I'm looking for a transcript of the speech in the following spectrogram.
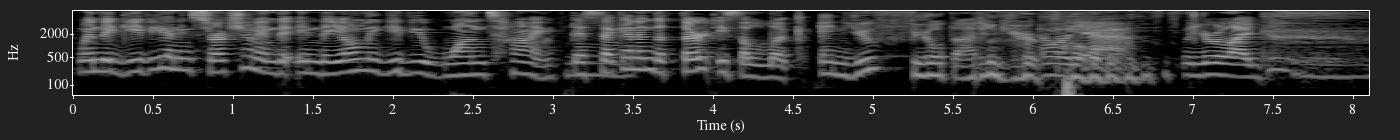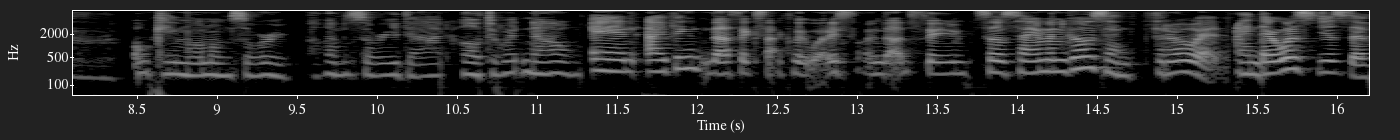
when they give you an instruction and they, and they only give you one time the second and the third is a look and you feel that in your Oh, yeah. bones. so you're like okay mom i'm sorry i'm sorry dad. I'll do it now. And i think that's exactly what i saw in that scene. So simon goes and throw it. And there was just a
